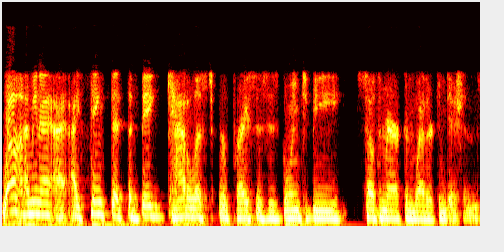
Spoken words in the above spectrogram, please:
Well, I mean, I, I think that the big catalyst for prices is going to be South American weather conditions.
